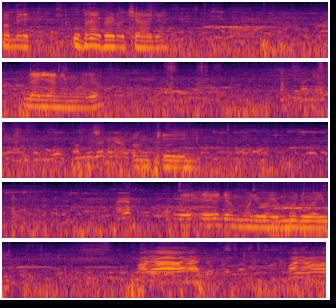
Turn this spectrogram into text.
પબ્લિક ઉભરાઈ પડ્યું છે આજે. દરિયાની મોજો પંખી. એ જો મોજું આવ્યું મોજું આવ્યું મારે આ મારે આ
